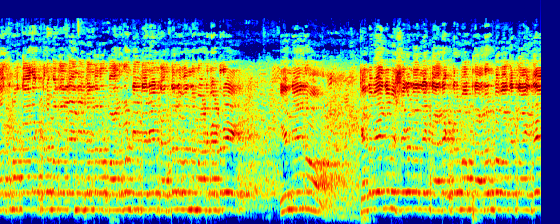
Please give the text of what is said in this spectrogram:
ಲಗ್ನ ಕಾರ್ಯಕ್ರಮದಲ್ಲಿ ನೀವೆಲ್ಲರೂ ಪಾಲ್ಗೊಂಡಿದ್ದೀರಿ, ಗದ್ದಲವನ್ನು ಮಾಡಬೇಡ್ರಿ. ಇನ್ನೇನು ಕೆಲವೇ ನಿಮಿಷಗಳಲ್ಲಿ ಕಾರ್ಯಕ್ರಮ ಪ್ರಾರಂಭವಾಗುತ್ತಾ ಇದೆ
